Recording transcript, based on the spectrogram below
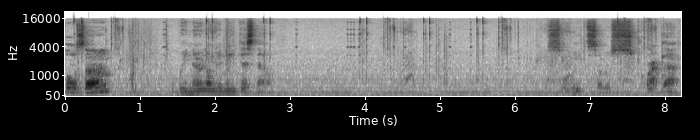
Awesome! We no longer need this now. Sweet, so we'll scrap that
